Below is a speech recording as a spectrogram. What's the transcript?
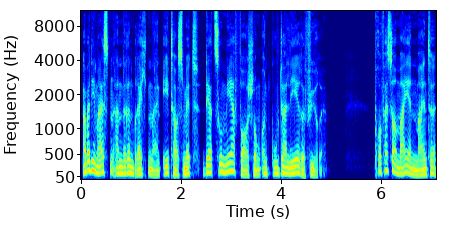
Aber die meisten anderen brächten ein Ethos mit, der zu mehr Forschung und guter Lehre führe. Professor Mayen meinte,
